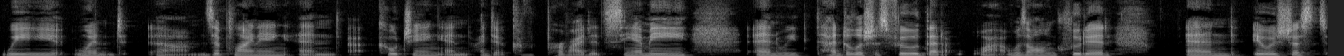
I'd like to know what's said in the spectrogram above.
we went um, ziplining and uh, coaching, and I did, provided CME, and we had delicious food that was all included. And it was just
